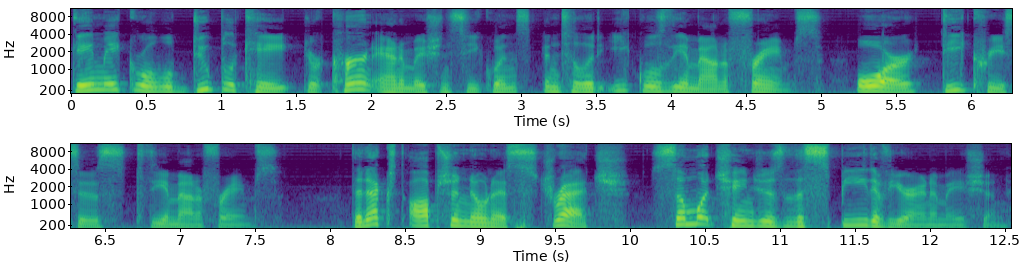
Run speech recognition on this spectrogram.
GameMaker will duplicate your current animation sequence until it equals the amount of frames, or decreases to the amount of frames. The next option, known as Stretch, somewhat changes the speed of your animation.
